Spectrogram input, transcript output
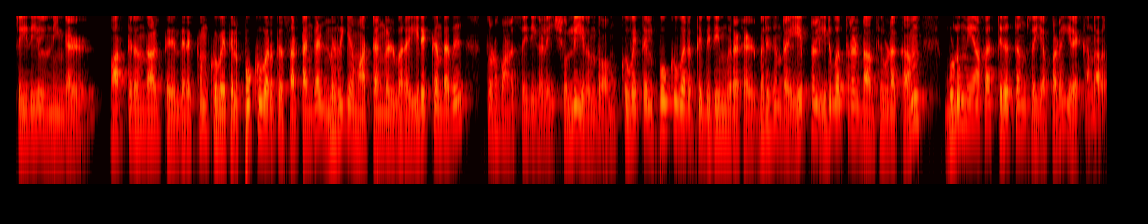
செய்தியில் நீங்கள் பார்த்திருந்தால் தெரிந்திருக்கும் குவைத்தில் போக்குவரத்து சட்டங்கள் நிறைய மாற்றங்கள் வர இருக்கின்றது தொடர்பான செய்திகளை சொல்லியிருந்தோம். குவைத்தில் போக்குவரத்து விதிமுறைகள் வருகின்ற ஏப்ரல் இருபத்தி ரெண்டாம் தேதி தொடக்கம் முழுமையாக திருத்தம் செய்யப்பட இருக்கின்றது.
